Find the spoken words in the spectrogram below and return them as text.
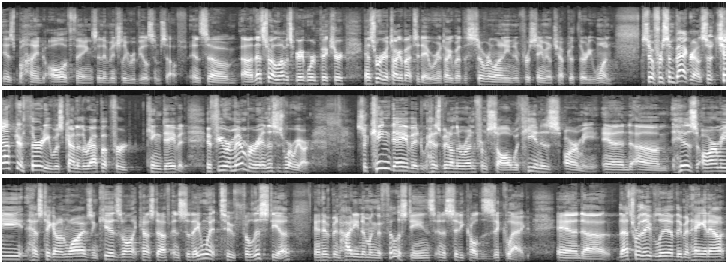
is behind all of things and eventually reveals himself. And so that's what I love. It's a great word picture. And what we're going to talk about today. We're going to talk about the silver lining in 1 Samuel chapter 31. So, for some background, so chapter 30 was kind of the wrap up for King David. If you remember, and this is where we are. So King David has been on the run from Saul with he and his army, and um, his army has taken on wives and kids and all that kind of stuff. And so they went to Philistia and have been hiding among the Philistines in a city called Ziklag, and uh, that's where they've lived. They've been hanging out.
